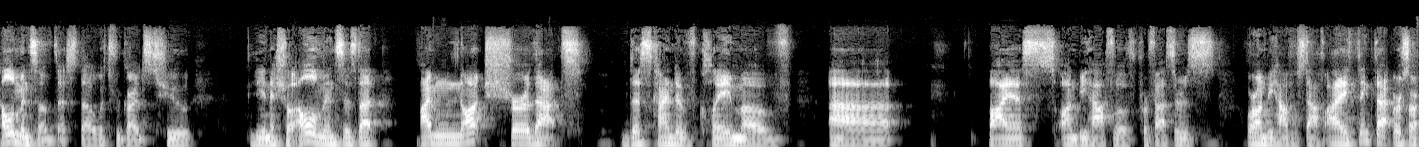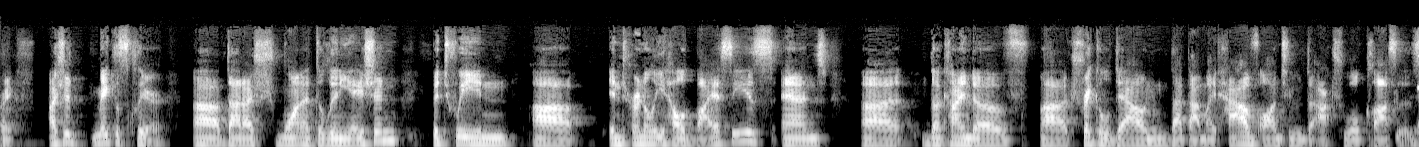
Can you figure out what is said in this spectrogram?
elements of this, though, with regards to the initial elements, is that I'm not sure that this kind of claim of uh, bias on behalf of professors or on behalf of staff, I think that, or sorry, I should make this clear uh, that I want a delineation between uh, internally held biases and uh, the kind of uh, trickle down that that might have onto the actual classes.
